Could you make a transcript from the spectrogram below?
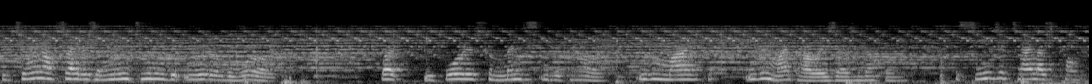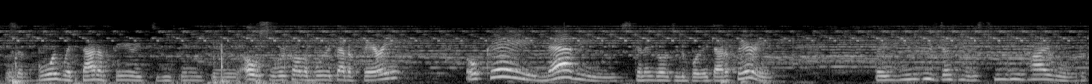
deterring outsiders and maintaining the order of the world. But before this tremendous evil power, even my even my power is as nothing. It seems the time has come for the boy without a fairy to begin his journey. Oh, so we're called the boy without a fairy? Okay, Navi is gonna go to the boy without a fairy. The use his is to lead Hyrule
